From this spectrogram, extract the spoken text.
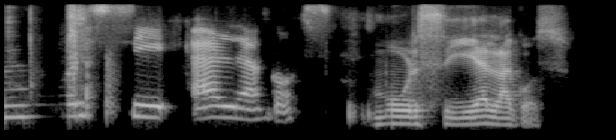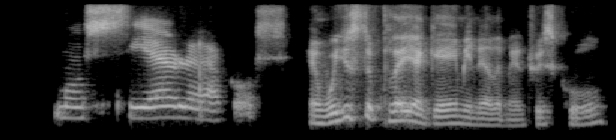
Murciélagos. Murciélagos. Murciélagos. And we used to play a game in elementary school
